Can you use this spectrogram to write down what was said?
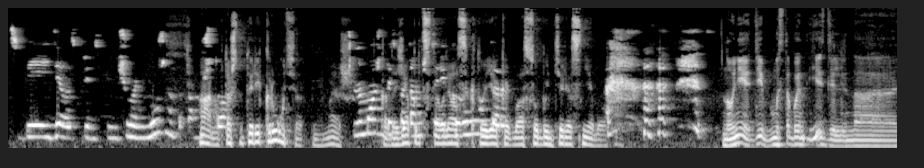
тебе и делать, в принципе, ничего не нужно, потому а, что... ну потому что ты рекрутер, понимаешь? Ну, может Когда быть, я представлялся, рекрутер... кто я, как бы особо интерес не был. Ну нет, Дим, мы с тобой ездили на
